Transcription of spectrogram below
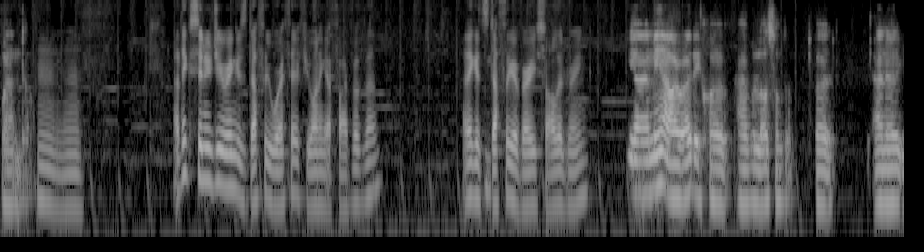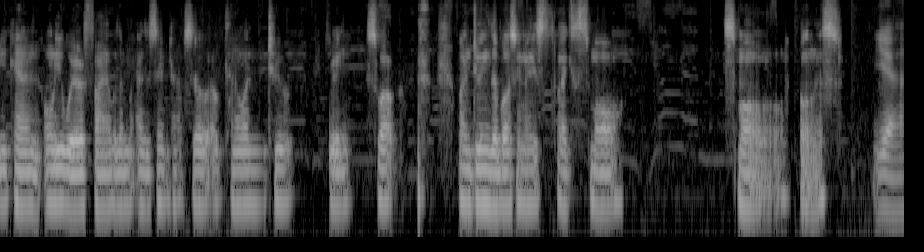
when I'm done? Hmm. I think Synergy Ring is definitely worth it if you want to get five of them. I think it's definitely a very solid ring. Yeah, I mean I already have, have lots of them, but I know you can only wear five of them at the same time, so I kind of want to ring swap when doing the bossing is like small, small bonus. Yeah.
